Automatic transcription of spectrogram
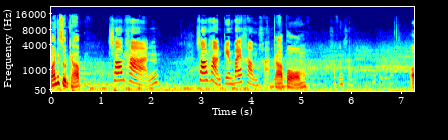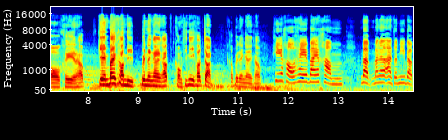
มากที่สุดครับ ชอบฐาน ชอบฐานเกมใบ้คำค่ะ ครับผมขอบคุณค่ะ โอเคนะครับ เกมใบ้คำนี่เป็นยังไงครับ ของที่นี่เขาจัด เขาเป็นยังไงครับ ที่เขาให้ใบ้คำแบบมันอาจจะมีแบบ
